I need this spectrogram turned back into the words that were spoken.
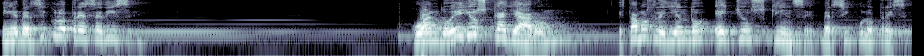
En el versículo 13 dice, cuando ellos callaron, estamos leyendo Hechos 15, versículo 13.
